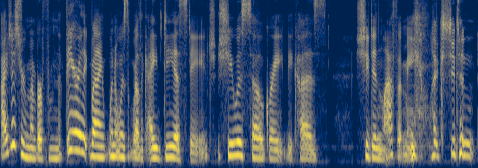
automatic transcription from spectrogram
I just remember from the very, when, I, when it was like idea stage, she was so great because she didn't laugh at me. like she didn't,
